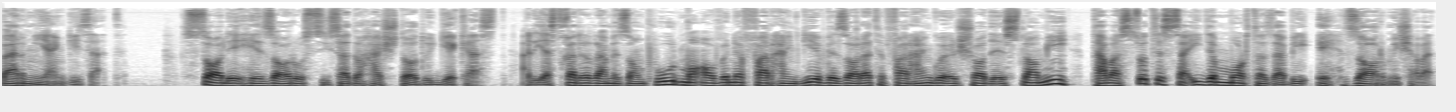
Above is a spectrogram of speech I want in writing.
برمیانگیزد. سال 1381 است. علی اصغر رمضانپور معاون فرهنگی وزارت فرهنگ و ارشاد اسلامی توسط سعید مرتضوی احضار می شود.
